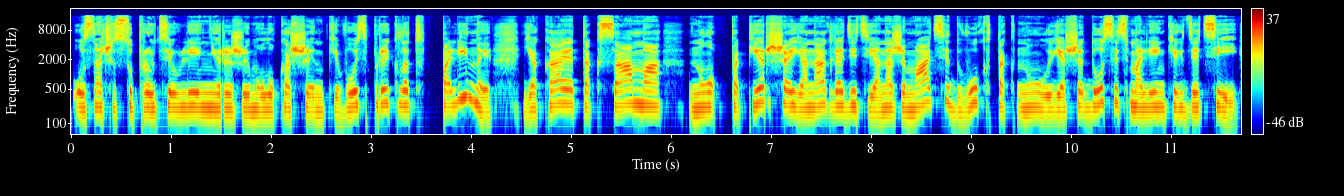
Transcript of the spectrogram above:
у значыць супраць супраціўленні рэжыму лукашэнкі. Вось прыклад паліны якая таксама ну па-першае яна глядзіць яна же маці двух так ну яшчэ досыць маленькіх дзяцей.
